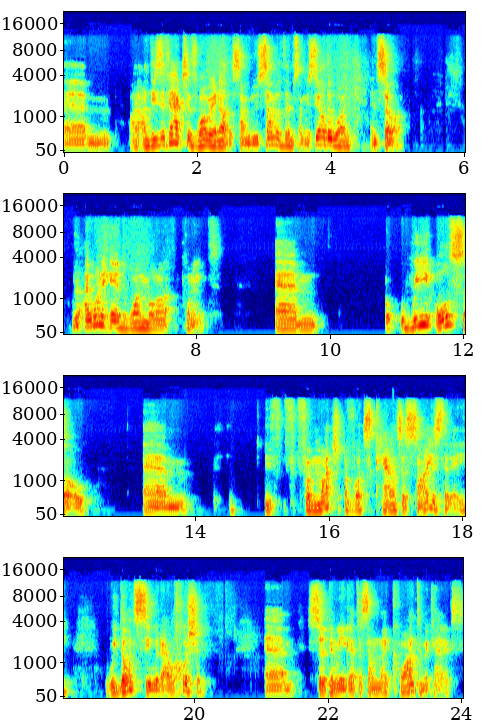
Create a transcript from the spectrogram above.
um, on, on, these factions one way or another. Some use some of them, some use the other one, and so on. I want to add one more point. Um, we also, um, if, for much of what counts as science today, we don't see with our chushim. Um, certainly, when you get to something like quantum mechanics,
